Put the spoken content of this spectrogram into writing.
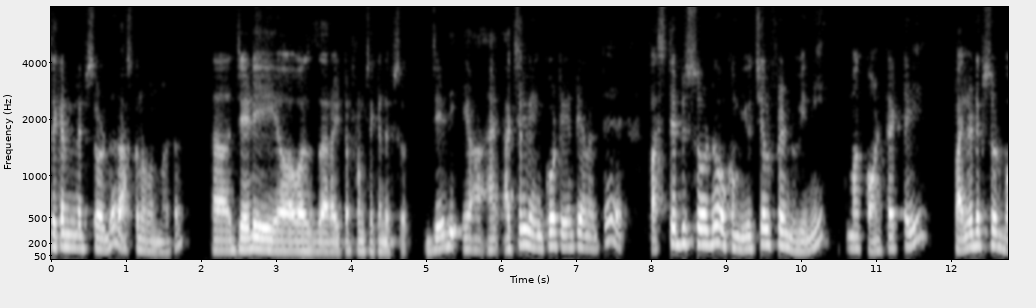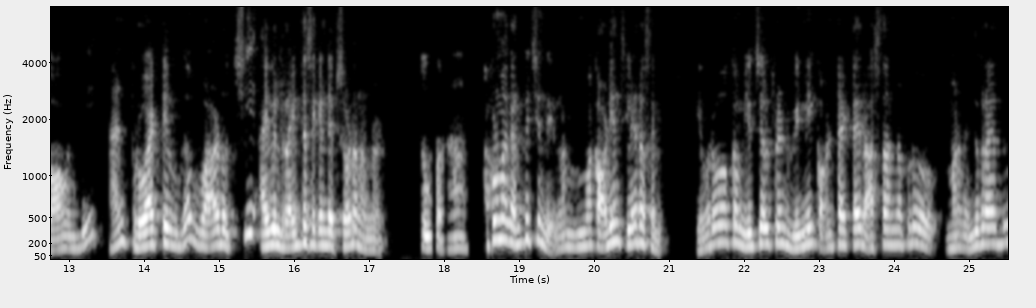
సెకండ్ ఎపిసోడ్ రాసుకున్నాం అనమాట JD was the writer from second episode JD యాక్చువల్గా ఇంకోటి ఏంటి అని అంటే ఫస్ట్ ఎపిసోడ్ ఒక మ్యూచువల్ ఫ్రెండ్ విని మాకు కాంటాక్ట్ అయ్యి పైలట్ ఎపిసోడ్ బాగుంది అండ్ ప్రోయాక్టివ్గా వాడు వచ్చి I will write the second episode అని అన్నాడు. సూపర్ అప్పుడు మాకు అనిపించింది మాకు ఆడియన్స్ లేరు అసలు. ఎవరో ఒక మ్యూచువల్ ఫ్రెండ్ విని కాంటాక్ట్ అయ్యి రాస్తా అన్నప్పుడు మనం ఎందుకు రాయొద్దు?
